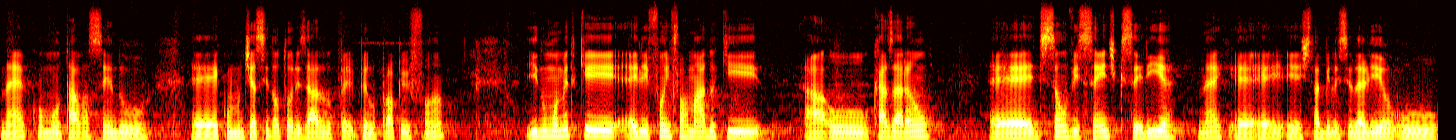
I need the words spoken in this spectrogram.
né? Como estava sendo, é, como tinha sido autorizado pelo próprio IFAM. E no momento que ele foi informado que a, o casarão é, de São Vicente, que seria né, é, é, é, estabelecido ali o,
